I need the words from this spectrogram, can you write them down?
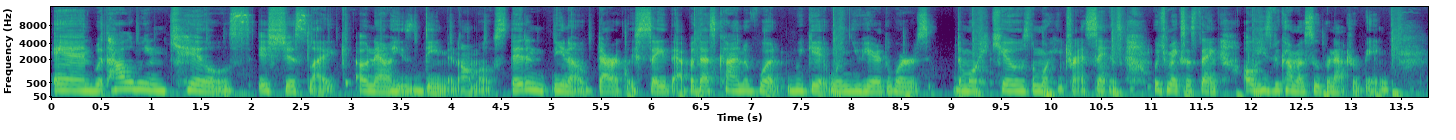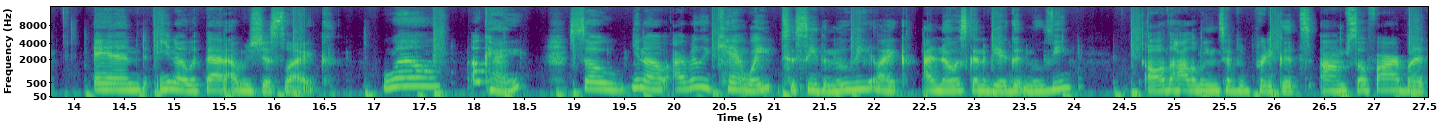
And with Halloween Kills, it's just like, oh, now he's demon almost. They didn't, you know, directly say that, but that's kind of what we get when you hear the words the more he kills, the more he transcends, which makes us think, oh, he's become a supernatural being. And, you know, with that, I was just like, well, okay. So, you know, I really can't wait to see the movie. Like, I know it's going to be a good movie. All the Halloweens have been pretty good um, so far, but,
